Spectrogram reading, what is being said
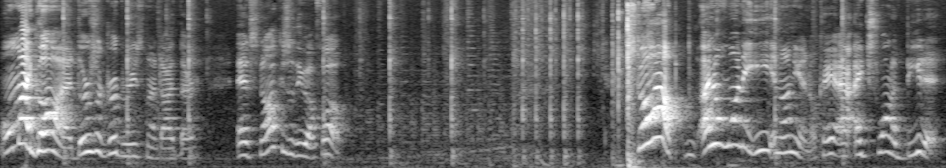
Oh my god, there's a good reason I died there. And it's not because of the UFO. Stop! I don't want to eat an onion, okay? I, I just want to beat it.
